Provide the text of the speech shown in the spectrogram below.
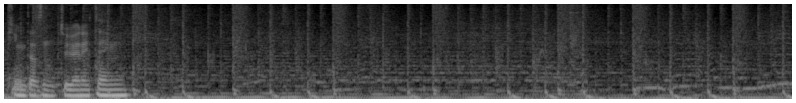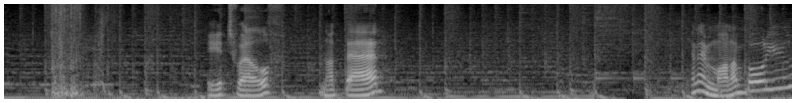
Nah, marking doesn't do anything. Eight twelve, not bad. Can I mana ball you?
